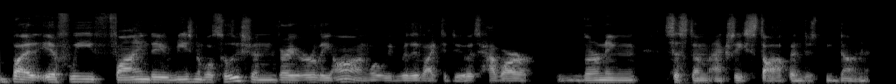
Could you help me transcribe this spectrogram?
But if we find a reasonable solution very early on, what we'd really like to do is have our learning system actually stop and just be done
